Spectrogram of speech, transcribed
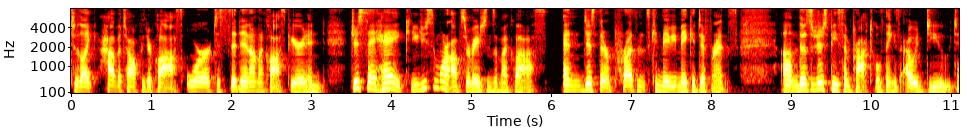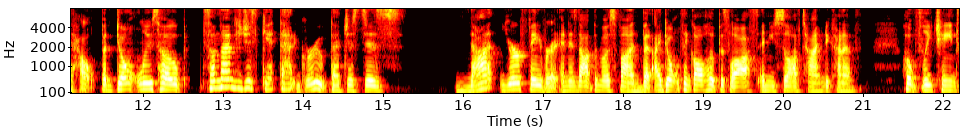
to like have a talk with your class or to sit in on a class period and just say, Hey, can you do some more observations in my class? And just their presence can maybe make a difference. Um, those would just be some practical things I would do to help, but don't lose hope. Sometimes you just get that group that just is not your favorite and is not the most fun, but I don't think all hope is lost and you still have time to kind of hopefully change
